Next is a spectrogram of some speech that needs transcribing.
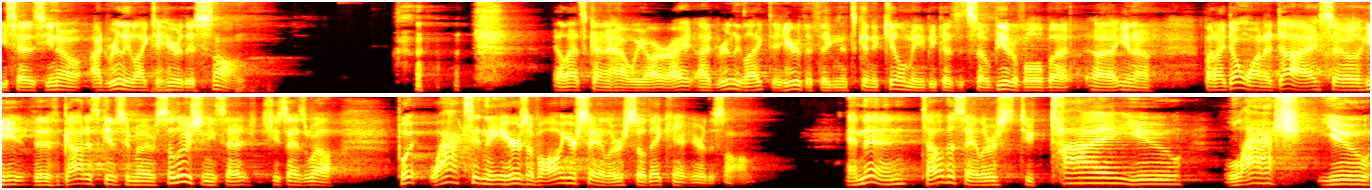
he says, You know, I'd really like to hear this song. well, that's kind of how we are, right? I'd really like to hear the thing that's going to kill me because it's so beautiful, but, uh, you know, but I don't want to die. So he, the goddess gives him a solution. He says, she says, well, Put wax in the ears of all your sailors so they can't hear the song. And then tell the sailors to tie you, lash you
